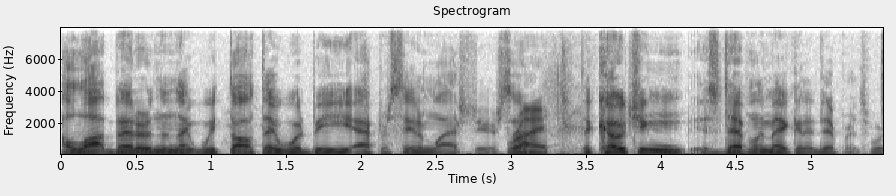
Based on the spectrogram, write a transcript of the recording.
a lot better than they, we thought they would be after seeing them last year. So Right. The coaching is definitely making a difference. We're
